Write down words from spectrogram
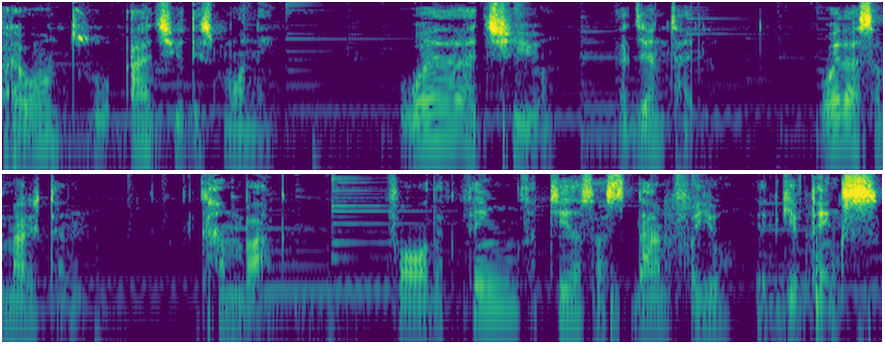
But I want to urge you this morning whether a Jew, a Gentile, whether a Samaritan, come back for the things that Jesus has done for you and give thanks.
